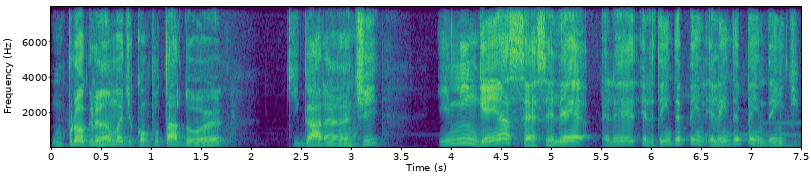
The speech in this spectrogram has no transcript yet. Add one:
um programa de computador que garante e ninguém acessa. Ele é, ele é, ele tem independ, ele é independente.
